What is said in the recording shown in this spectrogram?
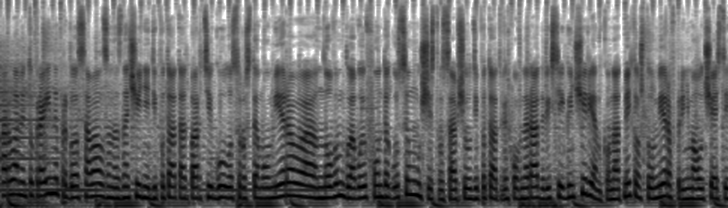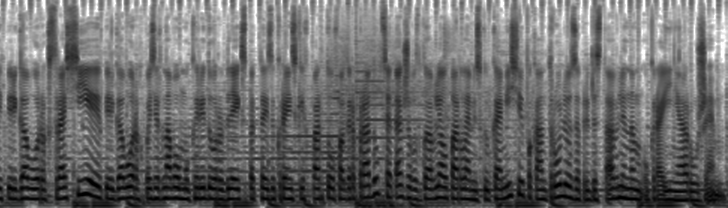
Парламент Украины проголосовал за назначение депутата от партии «Голос» Рустема Умерова новым главой фонда госимущества, сообщил депутат Верховной Рады Алексей Гончаренко. Он отметил, что Умеров принимал участие в переговорах с Россией, в переговорах по зерновому коридору для экспорта из украинских портов агропродукции, а также возглавлял парламентскую комиссию по контролю за предоставленным Украине оружием.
